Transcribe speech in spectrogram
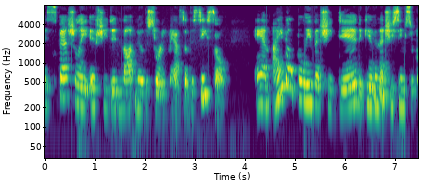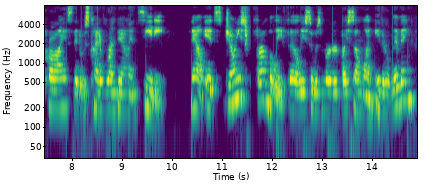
especially if she did not know the sordid past of the Cecil. And I don't believe that she did, given that she seemed surprised that it was kind of run down and seedy. Now, it's Joni's firm belief that Elisa was murdered by someone either living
